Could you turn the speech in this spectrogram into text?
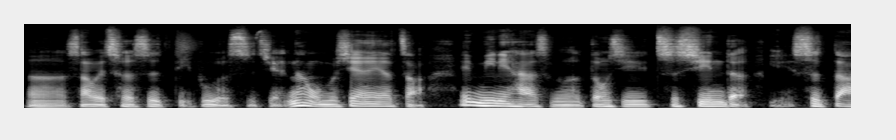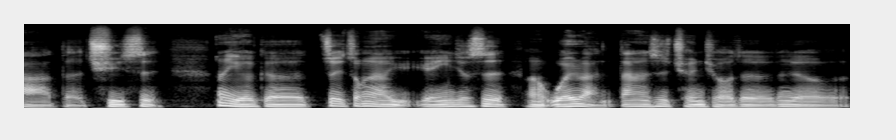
呃，稍微测试底部的时间。那我们现在要找，哎，明年还有什么东西是新的，也是大的趋势。那有一个最重要的原因就是，呃，微软当然是全球的那个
